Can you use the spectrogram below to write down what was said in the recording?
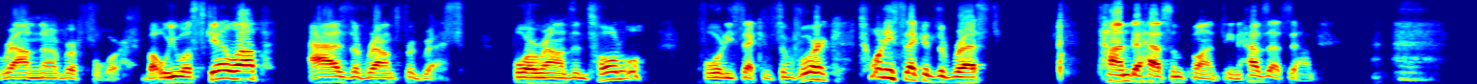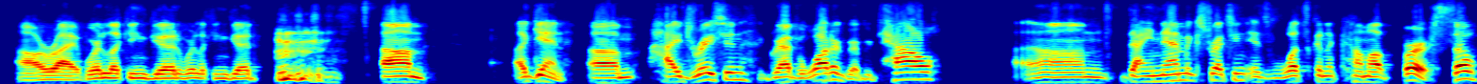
round number four. But we will scale up as the rounds progress. Four rounds in total, 40 seconds of work, 20 seconds of rest. Time to have some fun, Tina. How's that sound? All right, we're looking good. We're looking good. um, Again, um, hydration, grab the water, grab your towel. Um, dynamic stretching is what's gonna come up first. So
